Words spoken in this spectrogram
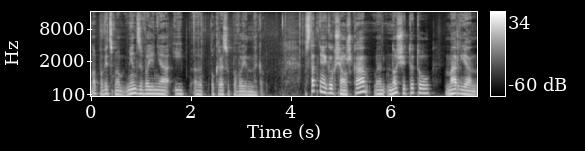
no powiedzmy, międzywojenia i e, okresu powojennego. Ostatnia jego książka e, nosi tytuł Marian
